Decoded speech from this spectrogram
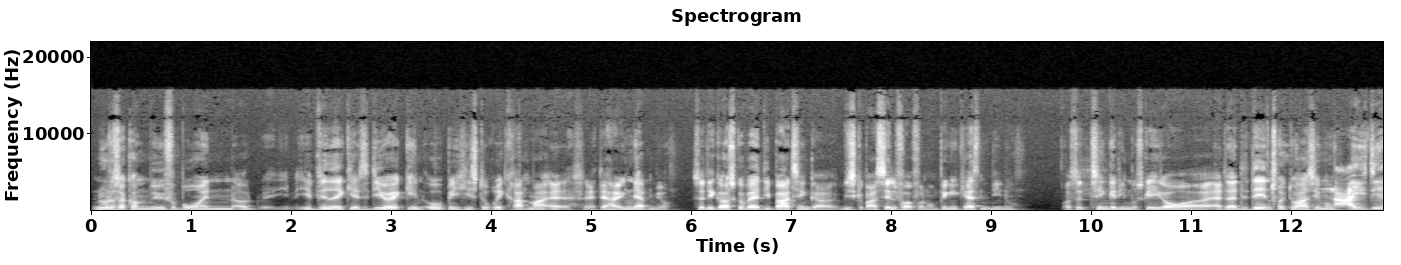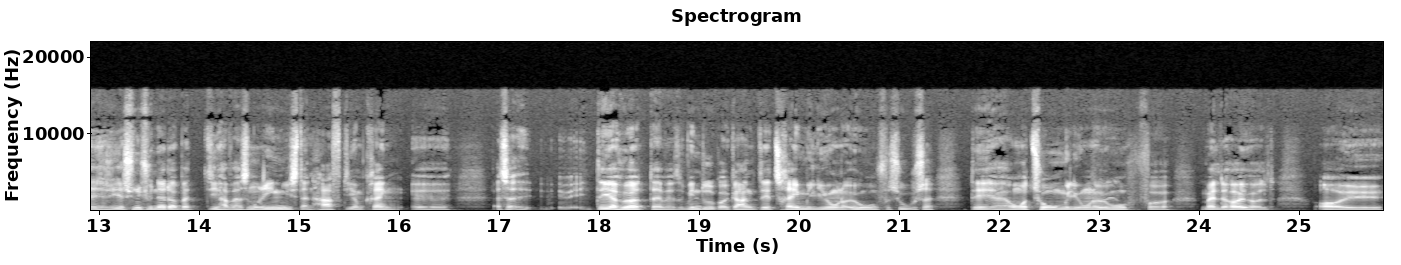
nu er der så kommet nye forbrugere ind, og jeg ved ikke, altså de er jo ikke en OB-historik ret meget, altså, det har jo ingen af dem jo. Så det kan også godt være, at de bare tænker, vi skal bare sælge for at få nogle penge i kassen lige nu. Og så tænker de måske ikke over, at er det det indtryk, du har, Simon? Nej, det, jeg, synes jo netop, at de har været sådan rimelig standhaftige omkring... Øh, altså, det jeg hørte, da vinduet går i gang, det er 3 millioner euro for Susa. Det er over 2 millioner euro for Malte Højholdt. Og, øh,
